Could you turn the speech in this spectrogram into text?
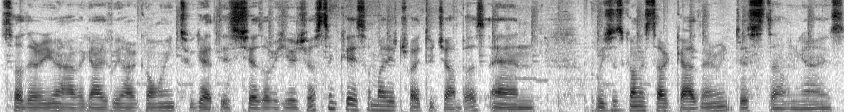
So there you have it guys. We are going to get this chest over here just in case somebody tried to jump us. And we're just gonna start gathering this stone guys.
